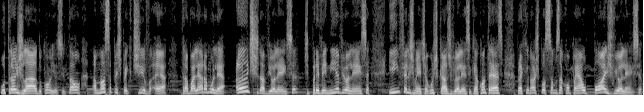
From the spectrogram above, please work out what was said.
o translado com isso. Então, a nossa perspectiva é trabalhar a mulher antes da violência, de prevenir a violência e, infelizmente, alguns casos de violência que acontecem, para que nós possamos acompanhar o pós-violência.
